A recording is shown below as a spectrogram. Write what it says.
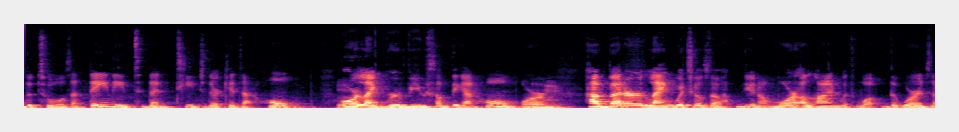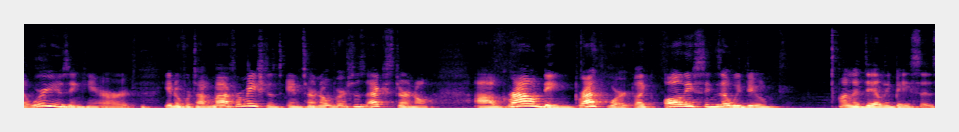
the tools that they need to then teach their kids at home or like review something at home or Mhm. Have better language also you know more aligned with what the words that we're using here or you know if we're talking about affirmations internal versus external uh, grounding breath work like all these things that we do on a daily basis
